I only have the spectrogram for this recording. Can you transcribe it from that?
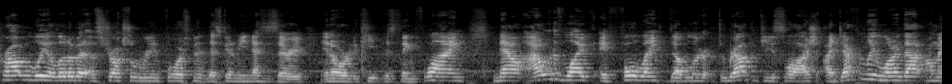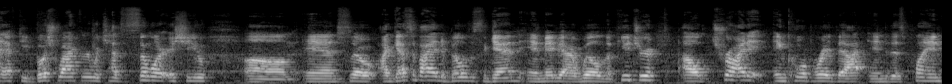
probably a little bit of structural reinforcement that's going to be necessary in order to keep this thing flying. Now, I would have liked a full-length doubler throughout the fuselage. I definitely learned that on my FT Bushwhacker, which has a similar issue. Um, and so I guess if I had to build this again, and maybe I will in the future, I'll try to incorporate that into this plane.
